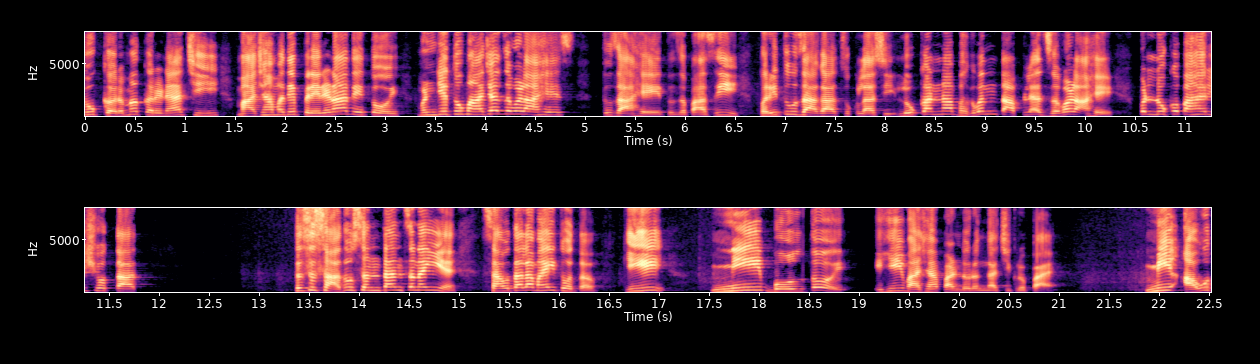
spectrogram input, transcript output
तू कर्म करण्याची माझ्यामध्ये प्रेरणा देतोय म्हणजे तू माझ्याजवळ आहेस. तुझ आहे तुझ पासी परी तू जागा चुकलासी. लोकांना भगवंत आपल्या जवळ आहे पण लोक बाहेर शोधतात. तसं साधू संतांचं नाहीये. सावताला माहीत होतं की मी बोलतोय ही माझ्या पांडुरंगाची कृपा आहे. मी आऊत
